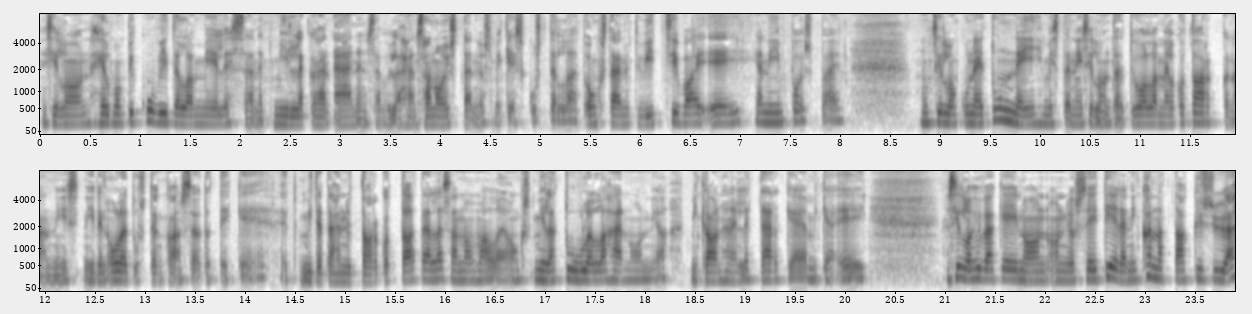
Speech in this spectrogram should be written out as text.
Niin silloin on helpompi kuvitella mielessään, että milläköhän äänensävyllä hän sanoisi tämän, jos me keskustellaan, että onko tämä nyt vitsi vai ei ja niin poispäin. Mutta silloin kun ei tunne ihmistä, niin silloin täytyy olla melko tarkkana niiden oletusten kanssa, joita tekee. Että mitä tähän nyt tarkoittaa tällä sanomalla ja onko, millä tuulella hän on ja mikä on hänelle tärkeää ja mikä ei. Ja silloin hyvä keino on, on, jos ei tiedä, niin kannattaa kysyä.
